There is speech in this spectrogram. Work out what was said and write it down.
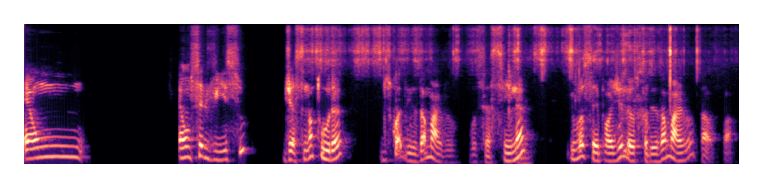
é um é um serviço de assinatura dos quadrinhos da Marvel. Você assina e você pode ler os quadrinhos da Marvel tal.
